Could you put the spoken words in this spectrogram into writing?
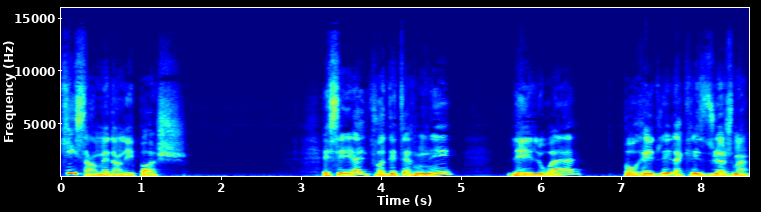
qui s'en met dans les poches? Et c'est elle qui va déterminer les lois pour régler la crise du logement.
